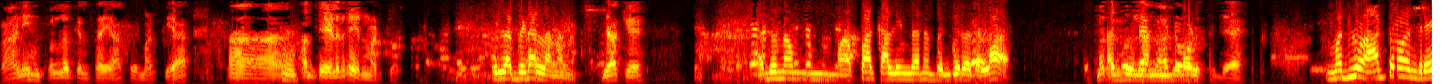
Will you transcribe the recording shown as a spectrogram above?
ಪ್ರಾಣಿನ ಕೊಲ್ಲೋ ಕೆಲಸ ಯಾಕೆ ಮಾಡ್ತೀಯಾ? ಅಂತ ಹೇಳಿದ್ರೆ ಏನ್ ಮಾಡ್ತೀಯ? ಇಲ್ಲ ಬಿಡಲ್ಲ ನಾನು. ಯಾಕೆ? ಅದು ನಮ್ಮ ಅಪ್ಪ ಕಾಲಿಂದಾನು ಬಂದಿರೋದಲ್ಲ. ಮೊದ್ಲು ಆಟೋ ಅಂದ್ರೆ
